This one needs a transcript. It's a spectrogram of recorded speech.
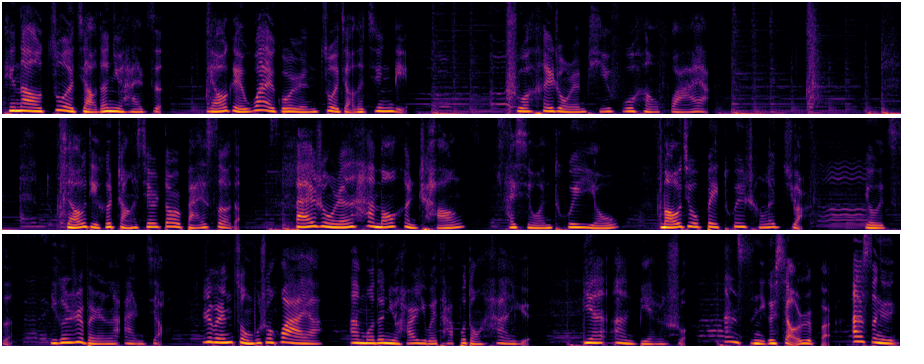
听到做脚的女孩子聊给外国人做脚的经历，说黑种人皮肤很滑呀，脚底和掌心都是白色的；白种人汗毛很长，还喜欢推油。毛就被推成了卷儿。有一次，一个日本人来按脚，日本人总不说话呀。按摩的女孩以为他不懂汉语，边按边说：“按死你个小日本，按死你，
